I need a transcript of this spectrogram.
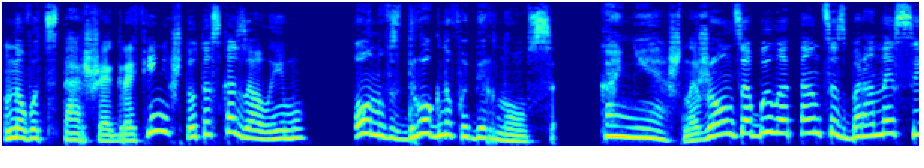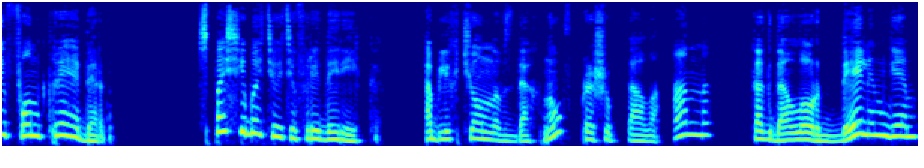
Но вот старшая графиня что-то сказала ему. Он, вздрогнув, обернулся. Конечно же, он забыл о танце с баронессой фон Креберн. «Спасибо, тетя Фредерика», — облегченно вздохнув, прошептала Анна, когда лорд Деллингем,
